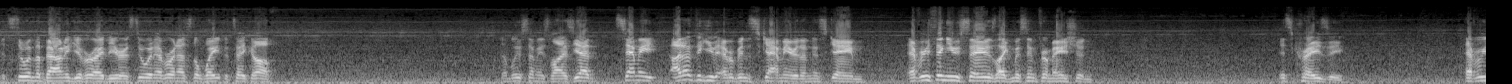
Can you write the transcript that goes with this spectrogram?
It's doing the bounty giver idea. It's doing everyone has to wait to take off. Don't believe Sammy's lies. Yeah, Sammy, I don't think you've ever been scammier than this game. Everything you say is like misinformation. It's crazy. Every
